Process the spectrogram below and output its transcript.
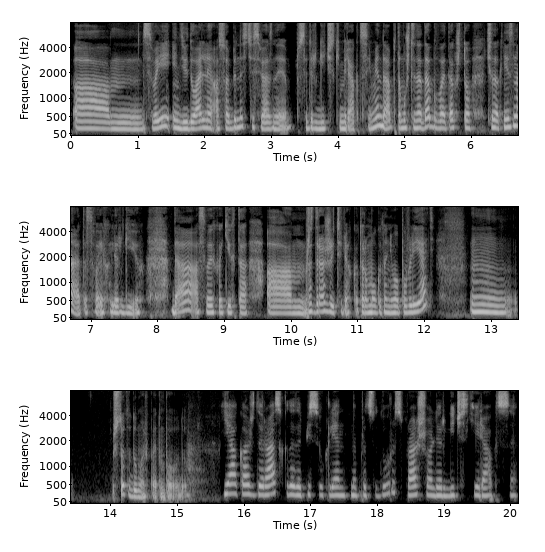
э, свои индивидуальные особенности, связанные с аллергическими реакциями, да, потому что иногда бывает так, что человек не знает о своих аллергиях, да, о своих каких-то э, раздражителях, которые могут на него повлиять. Что ты думаешь по этому поводу? Я каждый раз, когда записываю клиента на процедуру, спрашиваю аллергические реакции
